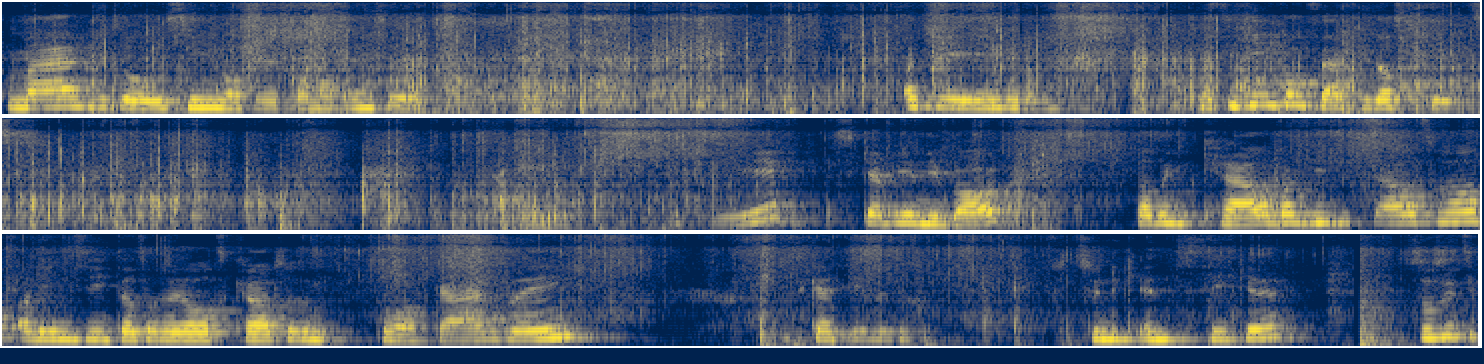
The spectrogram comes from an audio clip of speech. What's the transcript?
Maar we zullen zien wat er allemaal in zit. Oké, nee. Het is geen confetti, dat is goed. Dus ik heb hier die bak. Dat is een kralenbak die ik besteld had. Alleen zie ik dat er heel wat kraaltjes door elkaar zijn. Dus ik ga het even er fatsoenlijk insteken. Zo ziet,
